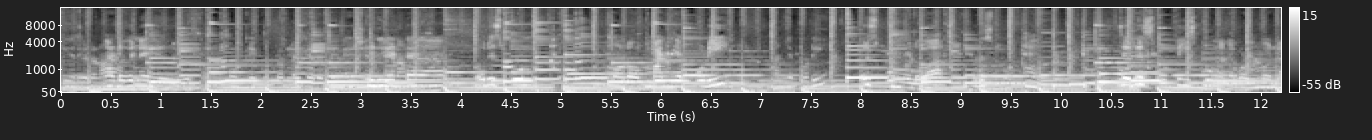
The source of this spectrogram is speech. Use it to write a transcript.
കീറി ഇടണം? നടുവിനെ കീറി ശേഷം എന്ത് എന്നിട്ട് ഒരു സ്പൂൺ മഞ്ഞപ്പൊടി. മഞ്ഞപ്പൊടി. ഒരു സ്പൂൺ ഇടുക. ഒരു സ്പൂൺ. ചെറിയ സ്പൂൺ ടീസ്പൂൺ തന്നെ കുഴപ്പമില്ല.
